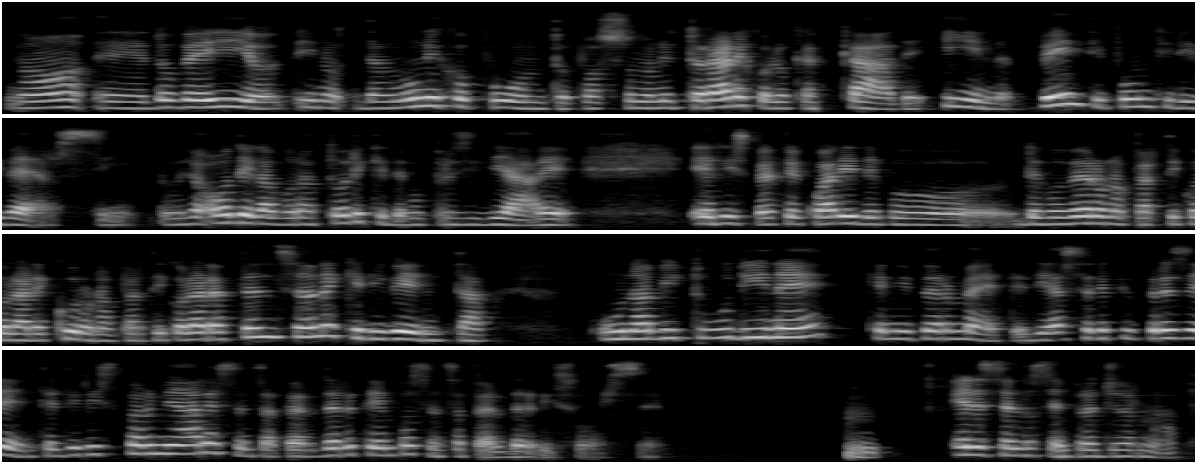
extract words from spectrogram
no? eh, dove io in, da un unico punto posso monitorare quello che accade in 20 punti diversi, dove ho dei lavoratori che devo presidiare e rispetto ai quali devo, devo avere una particolare cura, una particolare attenzione, che diventa un'abitudine che mi permette di essere più presente, di risparmiare senza perdere tempo, senza perdere risorse. Ed essendo sempre aggiornato.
